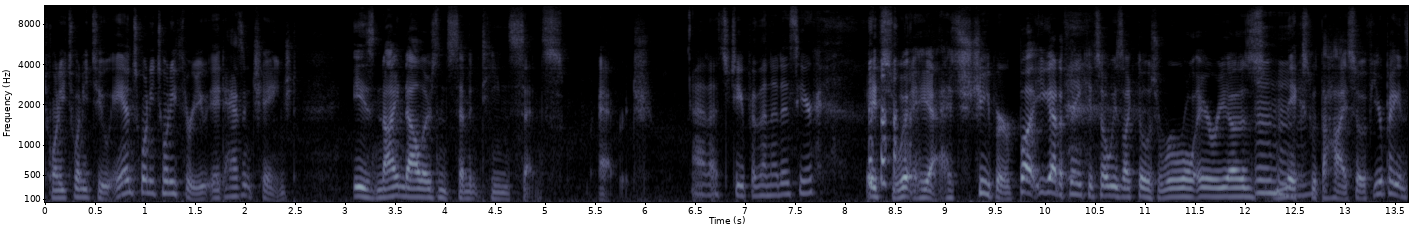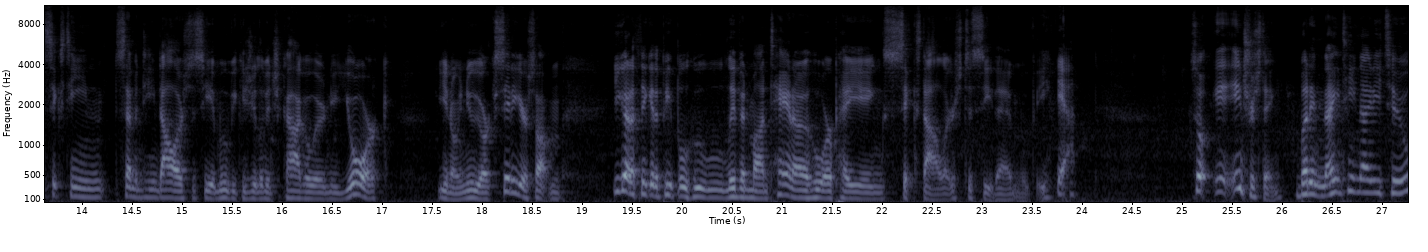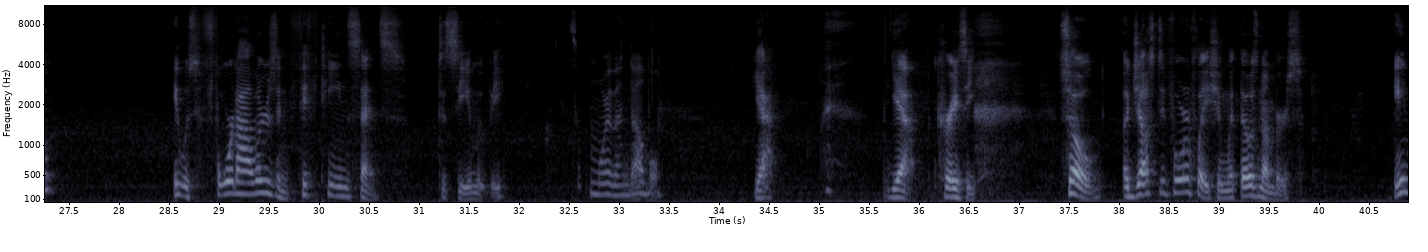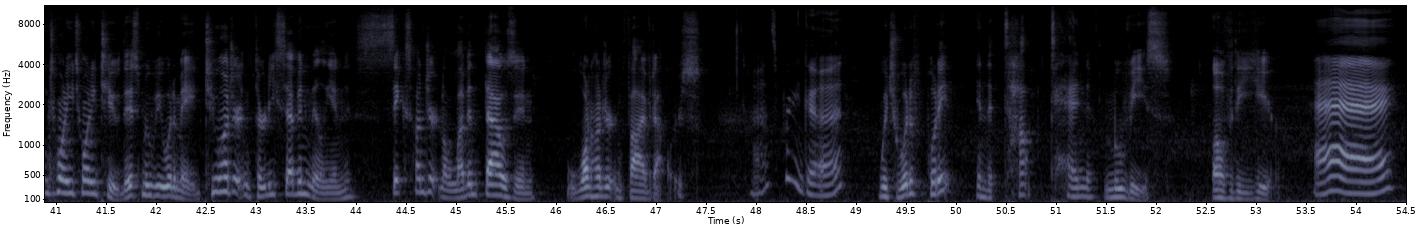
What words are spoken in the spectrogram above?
2022 and 2023, it hasn't changed, is $9.17 average. Ah, that's cheaper than it is here. It's yeah, it's cheaper, but you got to think it's always like those rural areas mixed with the high. So if you're paying 16 17 dollars to see a movie because you live in Chicago or New York, you know, New York City or something, you got to think of the people who live in Montana who are paying six dollars to see that movie. yeah. So I- interesting. But in 1992, it was four dollars and fifteen cents to see a movie. It's more than double. Yeah. Yeah, crazy. So, adjusted for inflation with those numbers, in 2022, this movie would have made $237,611,105, That's pretty good. which would have put it in the top 10 movies of the year. Hey.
